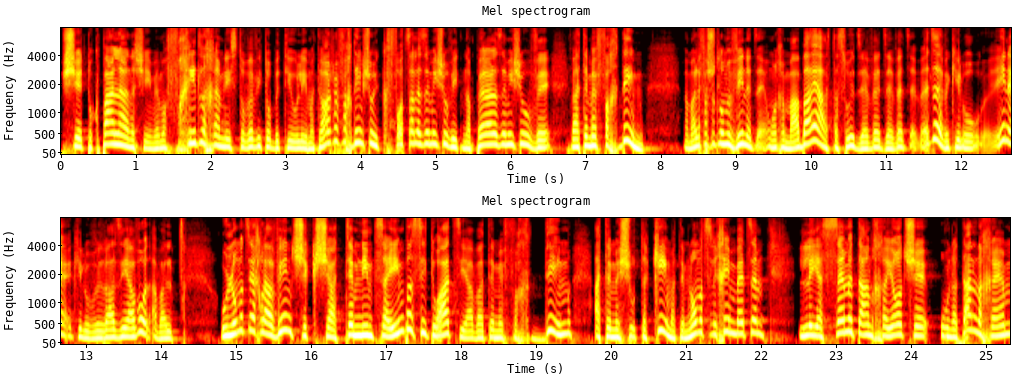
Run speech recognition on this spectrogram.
שתוקפן לאנשים ומפחיד לכם להסתובב איתו בטיולים. אתם ממש מפחדים שהוא יקפוץ על איזה מישהו ויתנפל על איזה מישהו, ו... ואתם מפחדים. המאלף פשוט לא מבין את זה. הוא אומר לכם, מה הבעיה? אז תעשו את זה ואת זה ואת זה ואת זה, וכאילו, הנה, כאילו, ואז זה יעבוד. אבל הוא לא מצליח להבין שכשאתם נמצאים בסיטואציה ואתם מפחדים, אתם משותקים, אתם לא מצליחים בעצם ליישם את ההנחיות שהוא נתן לכם,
